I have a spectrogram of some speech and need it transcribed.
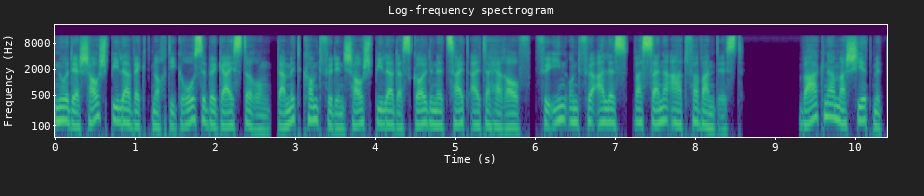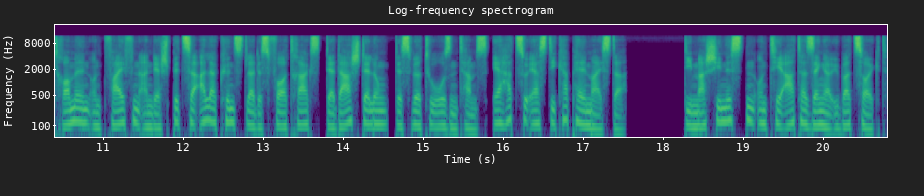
Nur der Schauspieler weckt noch die große Begeisterung, damit kommt für den Schauspieler das goldene Zeitalter herauf, für ihn und für alles, was seiner Art verwandt ist. Wagner marschiert mit Trommeln und Pfeifen an der Spitze aller Künstler des Vortrags, der Darstellung, des virtuosen Tams, er hat zuerst die Kapellmeister die Maschinisten und Theatersänger überzeugt.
